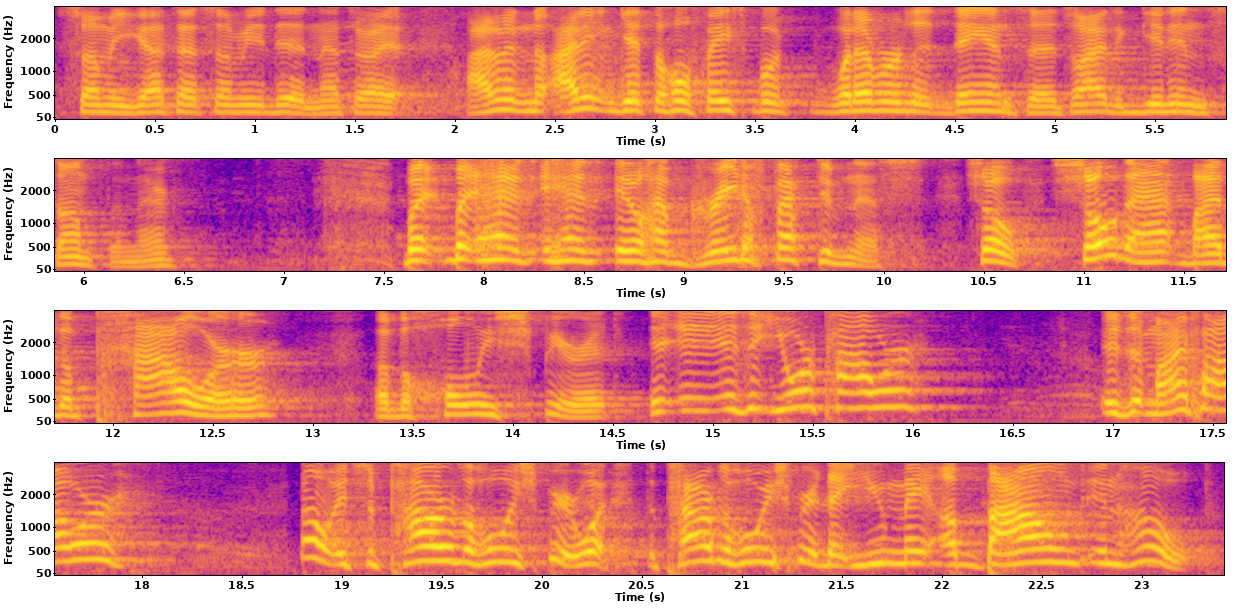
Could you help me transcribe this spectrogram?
Some of you got that, some of you didn't. That's right. I didn't know, I didn't get the whole Facebook whatever that Dan said, so I had to get in something there. But but it has it has it'll have great effectiveness. So so that by the power of the Holy Spirit, is it your power? Is it my power? No, it's the power of the Holy Spirit. What? The power of the Holy Spirit that you may abound in hope.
